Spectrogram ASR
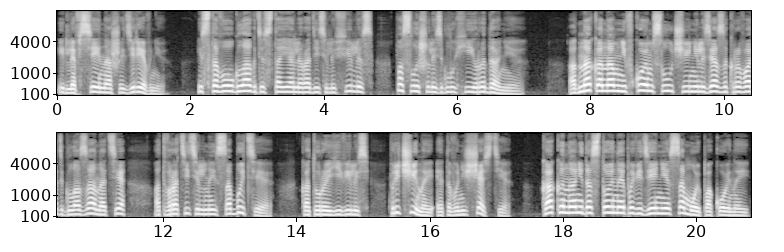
и для всей нашей деревни. Из того угла, где стояли родители Филлис, послышались глухие рыдания. Однако нам ни в коем случае нельзя закрывать глаза на те отвратительные события, которые явились причиной этого несчастья, как и на недостойное поведение самой покойной,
